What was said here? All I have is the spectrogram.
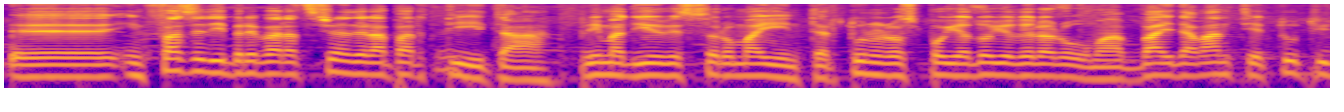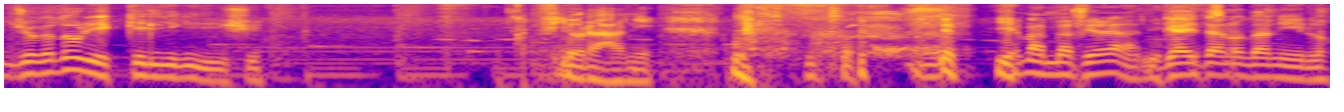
eh, in fase di preparazione della partita, prima di questo Roma Inter, tu nello spogliatoio della Roma vai davanti a tutti i giocatori e che gli dici? Fiorani. Gli manda Fiorani. Gaetano Danilo.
